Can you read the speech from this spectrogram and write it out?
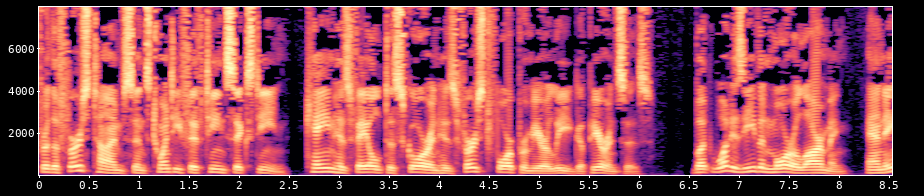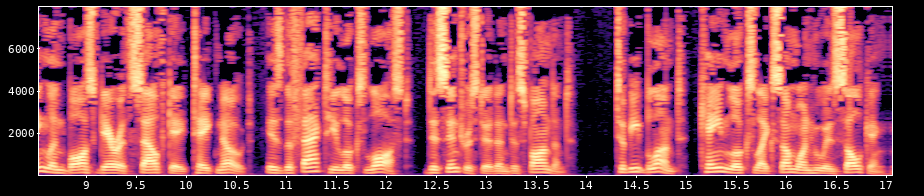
For the first time since 2015-16, Kane has failed to score in his first four Premier League appearances. But what is even more alarming, and England boss Gareth Southgate take note, is the fact he looks lost, disinterested and despondent. To be blunt, Kane looks like someone who is sulking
